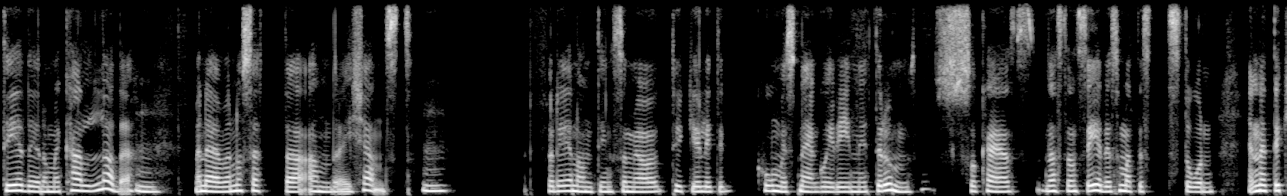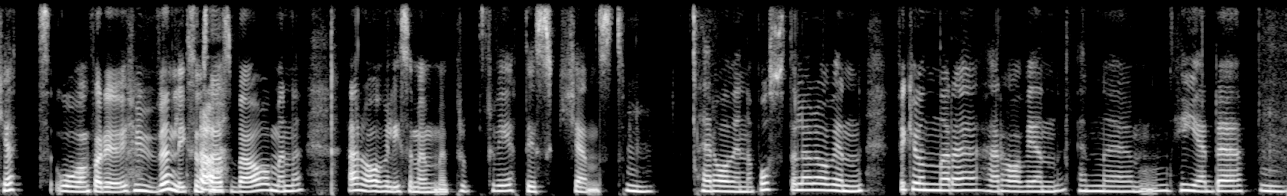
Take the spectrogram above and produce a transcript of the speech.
Det är det de är kallade. Mm. Men även att sätta andra i tjänst. Mm. För det är någonting som jag tycker är lite komiskt när jag går in i ett rum. Så kan jag nästan se det som att det står en, etikett ovanför det huven. Liksom, så här, Ja. så bara, ja, men här har vi liksom en profetisk tjänst. Mm. Här har vi en apostel, här har vi en förkunnare, här har vi en, en um, herde. Mm.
